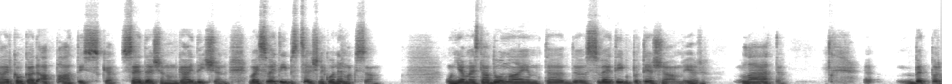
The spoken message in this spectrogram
tā ir kaut kāda apātiska sēdēšana un gaidīšana, vai svētības ceļš neko nemaksā. Un ja mēs tā domājam, tad svētība patiešām ir lēta. Bet par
